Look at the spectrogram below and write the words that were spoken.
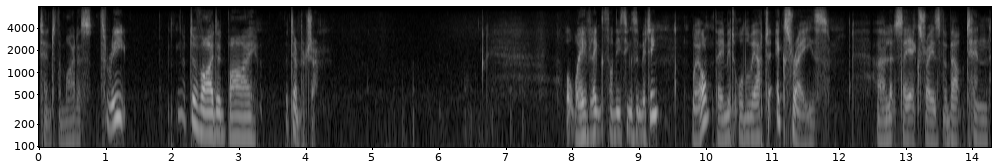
10 to the minus 3 divided by the temperature. What wavelength are these things emitting? Well, they emit all the way out to X-rays. Uh, let's say X-rays of about 10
